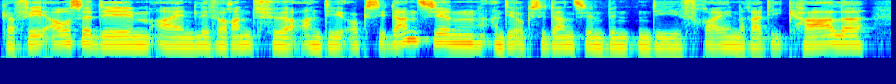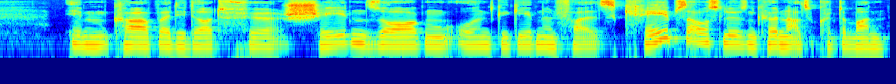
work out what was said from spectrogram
Kaffee außerdem ein Lieferant für Antioxidantien. Antioxidantien binden die freien Radikale im Körper, die dort für Schäden sorgen und gegebenenfalls Krebs auslösen können. Also könnte man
